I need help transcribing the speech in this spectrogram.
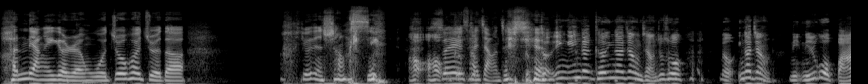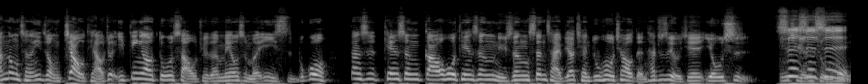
衡量一个人，我就会觉得 有点伤心，好好，所以才讲这些。对，应应该可应该这样讲，就说没有，应该这样，你你如果把它弄成一种教条，就一定要多少，我觉得没有什么意思。不过，但是天生高或天生女生身材比较前凸后翘的人，她就是有些优势。是是是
